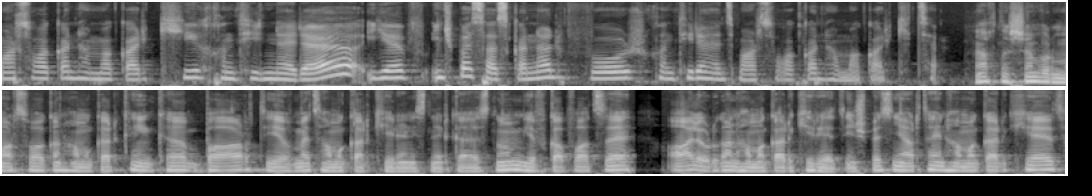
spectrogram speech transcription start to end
մարսողական համակարգի խնդիրները եւ ինչպես հասկանալ, որ խնդիրը հենց մարսողական համակարգից է։ Նախ նշեմ, որ մարսողական համակարգը ինքը բարդ եւ մեծ համակարգ իրենից ներկայացնում եւ կապված է այլ օրգան համակարգերի հետ, ինչպես նյարդային համակարգի հետ,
